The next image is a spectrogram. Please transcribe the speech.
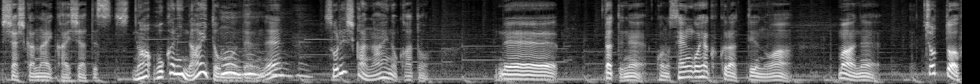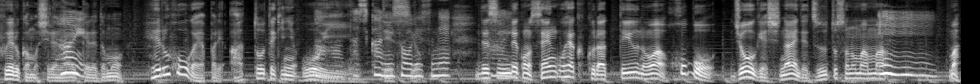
社しかない会社ってすな他にないと思うんだよね。うんうんうんうんそれしかないのかと。でだってねこの1,500蔵っていうのはまあねちょっとは増えるかもしれないけれども、減る方がやっぱり圧倒的に多いんですよ。まあ確かにそうですねですんで、はいこの1,500蔵っていうのはほぼ上下しないでずっとそのまま、ええええまあ、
